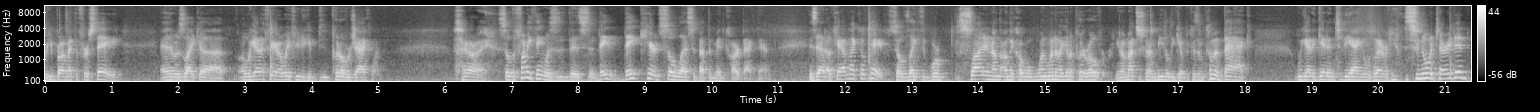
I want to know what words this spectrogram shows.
He brought me back the first day, and it was like, uh, "Oh, we got to figure out a way for you to get put over Jacqueline." Like, all right. So the funny thing was this: they they cared so less about the mid card back then. Is that okay? I'm like, okay. So like we're sliding on, on the card. When when am I going to put her over? You know, I'm not just going to immediately get because I'm coming back. We got to get into the angles, whatever. so you know what Terry did?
